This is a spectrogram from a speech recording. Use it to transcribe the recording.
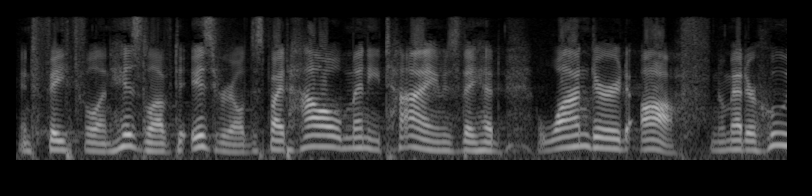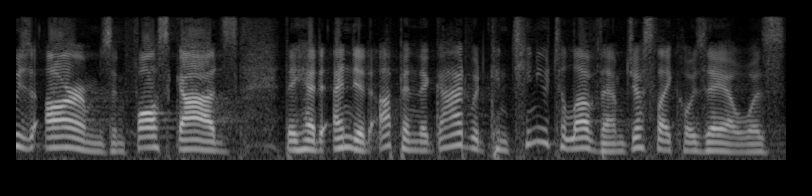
and faithful in his love to Israel, despite how many times they had wandered off, no matter whose arms and false gods they had ended up in, that God would continue to love them, just like Hosea was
